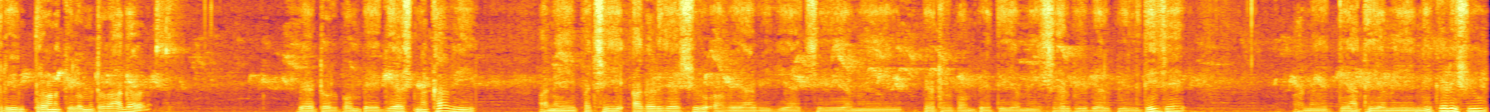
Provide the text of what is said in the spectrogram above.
ત્રી- ત્રણ કિલોમીટર આગળ. પેટ્રોલ પંપે ગેસ નખાવી અને પછી આગળ જઈશું. હવે આવી ગયા છીએ અમે પેટ્રોલ પંપેથી અમે સેલ્ફી બેલ્ફી લીધી છે અને ત્યાંથી અમે નીકળીશું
